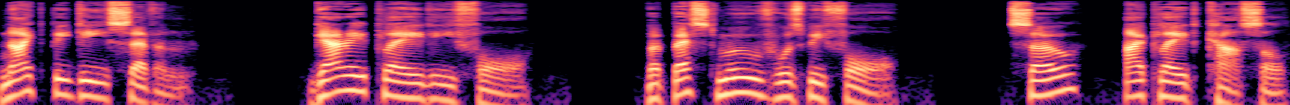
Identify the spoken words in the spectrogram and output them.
Knight bd7. Garry played e4 but best move was b4. So, I played castle.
